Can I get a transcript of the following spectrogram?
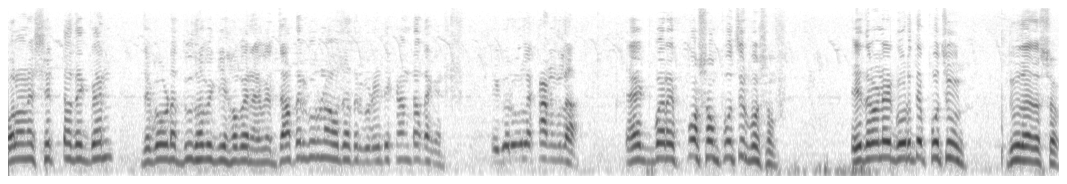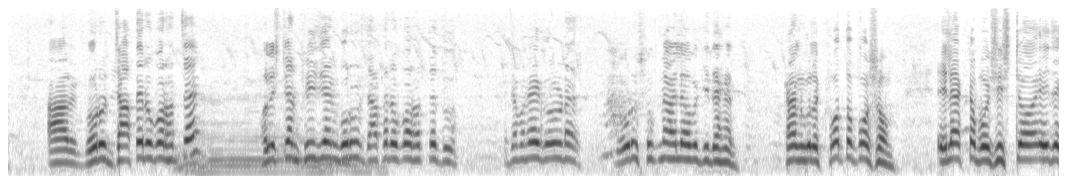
ওলানের সেটটা দেখবেন, যে গরুটা দুধ হবে কি হবে না জাতের গরু না ও জাতের গরু, এই যে কানটা দেখেন, এই গরুগুলা কানগুলা একবারে পশম, প্রচুর পশম। এই ধরনের গরুতে প্রচুর দুধ দর্শক আর গরুর জাতের উপর হচ্ছে হলিস্টান ফ্রিজিয়ান গরুর জাতের উপর হচ্ছে দুধ। যেমন এই গরুটা, গরু শুকনা হলে হবে কি দেখেন? কানগুলো কত পশম। এটা একটা বৈশিষ্ট্য, এই যে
